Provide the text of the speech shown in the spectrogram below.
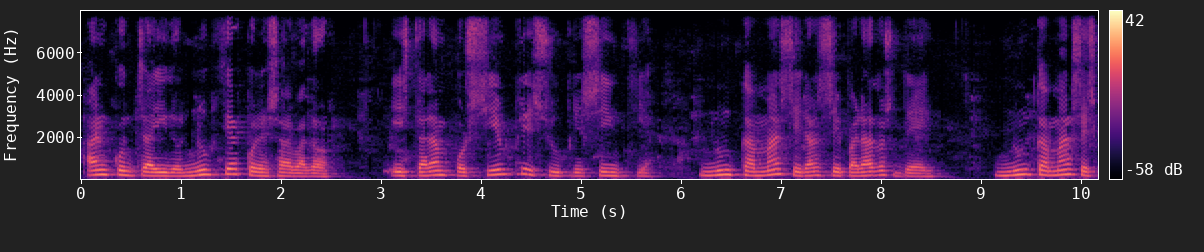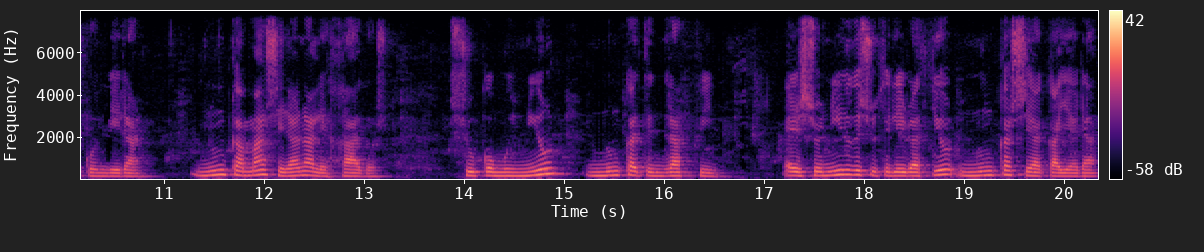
Han contraído nupcias con el Salvador. Estarán por siempre en su presencia. Nunca más serán separados de Él. Nunca más se esconderán. Nunca más serán alejados. Su comunión nunca tendrá fin. El sonido de su celebración nunca se acallará.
